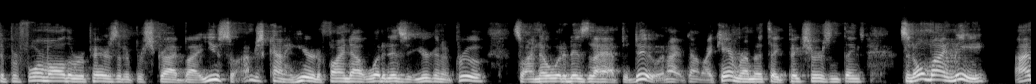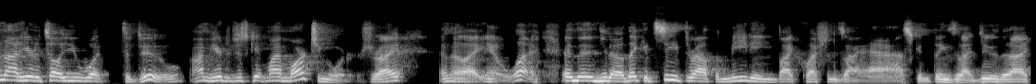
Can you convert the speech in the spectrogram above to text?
to perform all the repairs that are prescribed by you. So I'm just kind of here to find out what it is that you're going to approve. So I know what it is that I have to do. And I've got my camera. I'm going to take pictures and things. So don't mind me. I'm not here to tell you what to do. I'm here to just get my marching orders, right? And they're like, you know, what? And then, you know, they could see throughout the meeting by questions I ask and things that I do that I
